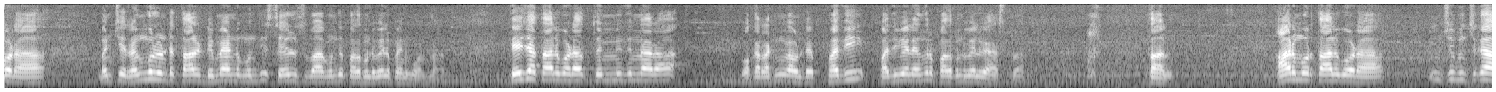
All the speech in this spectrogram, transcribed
కూడా మంచి రంగులు ఉంటే తాలు డిమాండ్ ఉంది సేల్స్ బాగుంది పదకొండు వేలు పైన కొంటున్నారు. తేజ తాలు కూడా తొమ్మిదిన్నర ఒక రకంగా ఉంటే పది పదివేలు ఎందుకు పదకొండు వేలు వేస్తున్నారు తాలు ఆరుమూరు తాలు కూడా ఇంచుమించుగా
